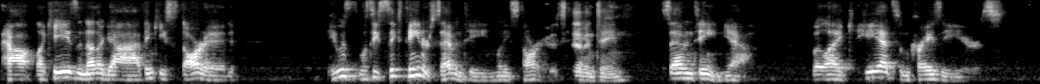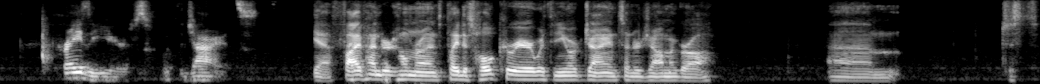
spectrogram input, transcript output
how like he's another guy. I think he started. He was was he 16 or 17 when he started? 17. 17, yeah. But like he had some crazy years, crazy years with the Giants. Yeah, 500 home runs. Played his whole career with the New York Giants under John McGraw. Um, just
